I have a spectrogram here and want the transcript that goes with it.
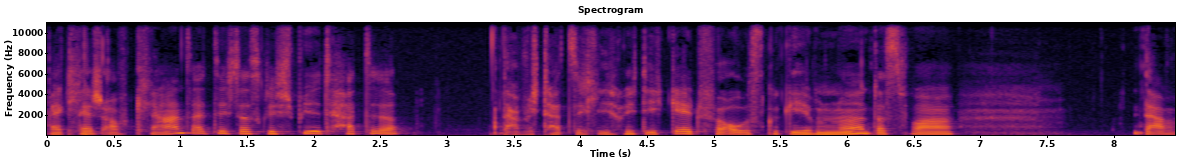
bei Clash of Clans, als ich das gespielt hatte, da habe ich tatsächlich richtig Geld für ausgegeben. Ne? Das war da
